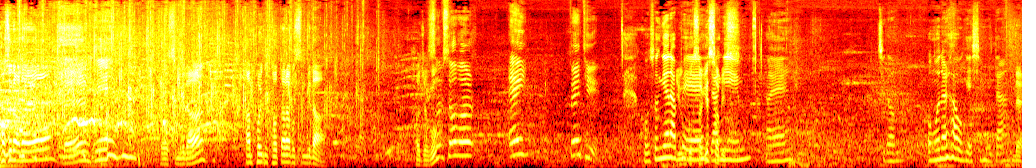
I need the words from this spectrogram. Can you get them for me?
벗어나나요? 네, 예. 좋습니다. 한 포인트 더 따라붙습니다. 허정우. 20. 고성연합회 윤국석의 회장님 네. 지금 응원을 하고 계십니다. 네.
